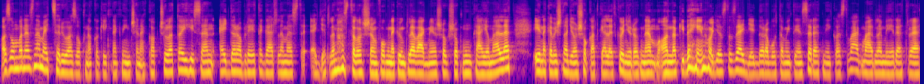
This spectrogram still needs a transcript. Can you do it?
azonban ez nem egyszerű azoknak, akiknek nincsenek kapcsolatai, hiszen egy darab rétegelt lemezt egyetlen asztalos sem fog nekünk levágni a sok-sok munkája mellett. Én nekem is nagyon sokat kellett könyörögnem annak idején, én, hogy azt az egy-egy darabot, amit én szeretnék, azt vág már leméretre,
